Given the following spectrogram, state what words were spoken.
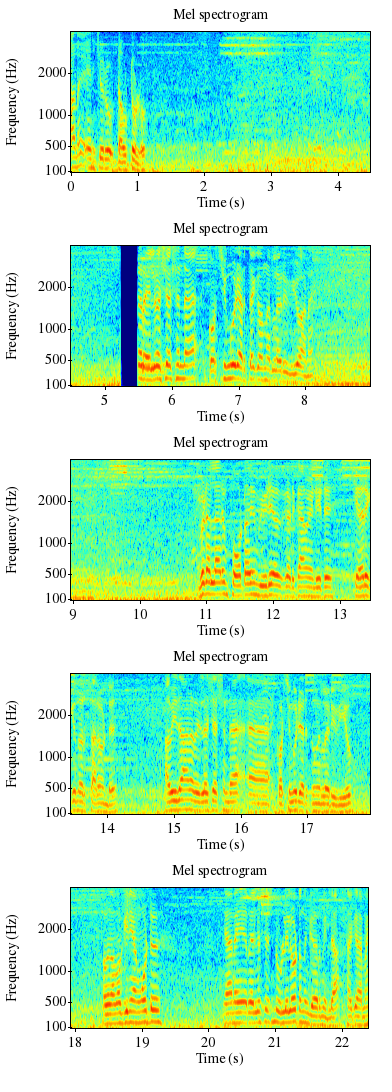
ആണ് എനിക്കൊരു ഡൗട്ടുള്ളൂ റെയിൽവേ സ്റ്റേഷന്റെ കുറച്ചും കൂടി അടുത്തേക്ക് വന്നിട്ടുള്ള ഒരു വ്യൂ ആണ്. ഇവിടെ എല്ലാവരും ഫോട്ടോയും വീഡിയോ ഒക്കെ എടുക്കാൻ വേണ്ടിയിട്ട് കയറിക്കുന്ന ഒരു സ്ഥലമുണ്ട്. അപ്പോൾ ഇതാണ് റെയിൽവേ സ്റ്റേഷന്റെ കുറച്ചും കൂടി അടുത്തു നിന്നുള്ളൊരു വ്യൂ അപ്പോൾ നമുക്കിനി അങ്ങോട്ട് ഞാൻ ഈ റെയിൽവേ സ്റ്റേഷന്റെ ഉള്ളിലോട്ടൊന്നും കയറുന്നില്ല അത് കാരണം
